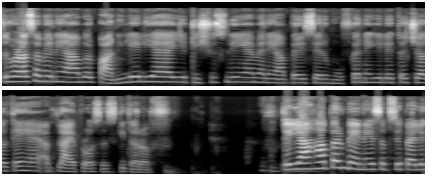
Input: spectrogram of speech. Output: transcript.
तो थोड़ा सा मैंने यहाँ पर पानी ले लिया है ये टिश्यूज़ लिए हैं मैंने यहाँ पर इसे रिमूव करने के लिए। तो चलते हैं अप्लाई प्रोसेस की तरफ़। तो यहाँ पर मैंने सबसे पहले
